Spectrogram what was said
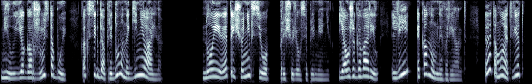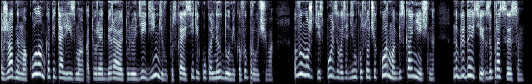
Милый, я горжусь тобой. Как всегда, придумано гениально». «Но и это еще не все», — прищурился племянник. «Я уже говорил, Ли — экономный вариант. Это мой ответ жадным акулам капитализма, которые отбирают у людей деньги, выпуская сети кукольных домиков и прочего. Вы можете использовать один кусочек корма бесконечно. Наблюдайте за процессом.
